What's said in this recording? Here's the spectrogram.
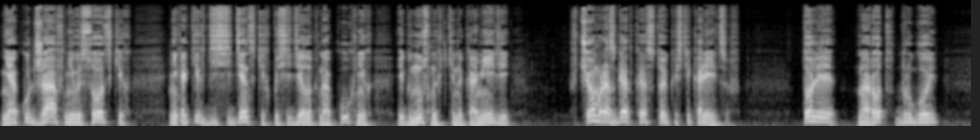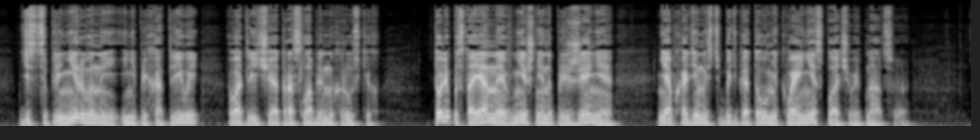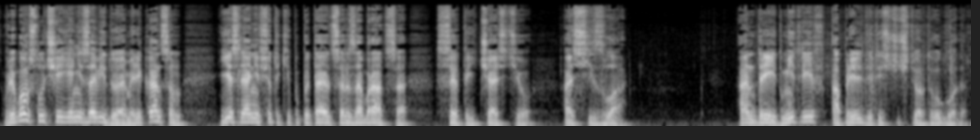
Ни Акуджав, ни Высоцких, никаких диссидентских посиделок на кухнях и гнусных кинокомедий. В чем разгадка стойкости корейцев? То ли народ другой, дисциплинированный и неприхотливый, в отличие от расслабленных русских, то ли постоянное внешнее напряжение, необходимость быть готовыми к войне сплачивает нацию. В любом случае, я не завидую американцам, если они все-таки попытаются разобраться с этой частью оси зла. Андрей Дмитриев, апрель 2004 года.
